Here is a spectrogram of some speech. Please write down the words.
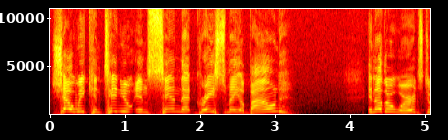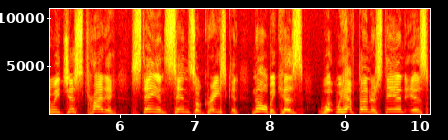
Shall we continue in sin that grace may abound? In other words, do we just try to stay in sin so grace can? No, because what we have to understand is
